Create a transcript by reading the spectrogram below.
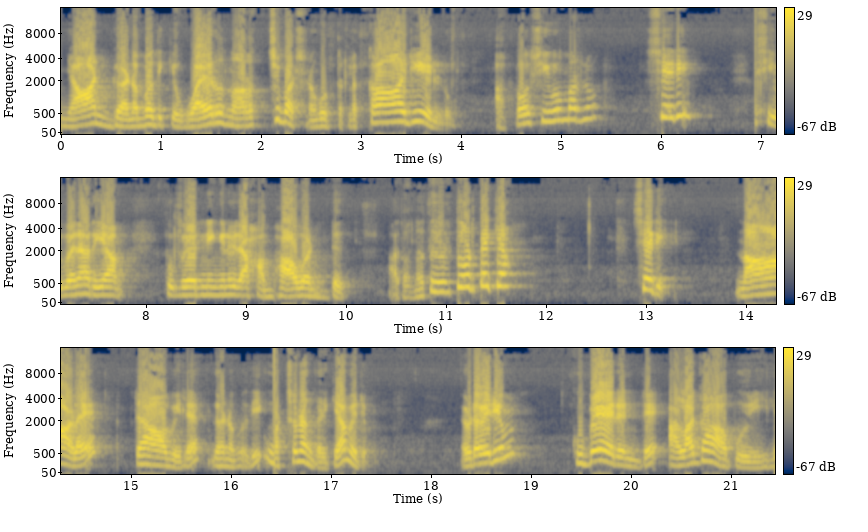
ഞാൻ ഗണപതിക്ക് വയറ് നിറച്ച് ഭക്ഷണം കൊടുത്തിട്ടുള്ള കാര്യമേ ഉള്ളൂ. അപ്പോൾ ശിവൻ പറഞ്ഞു ശരി. ശിവൻ അറിയാം കുബേരന് ഇങ്ങനെ ഒരു അഹംഭാവം ഉണ്ട് അതൊന്ന് തീർത്തു കൊടുത്തേക്കാം. ശരി. നാളെ രാവിലെ ഗണപതി ഭക്ഷണം കഴിക്കാൻ വരും. എവിടെ വരും? കുബേരന്റെ അളകാപുരിയിൽ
